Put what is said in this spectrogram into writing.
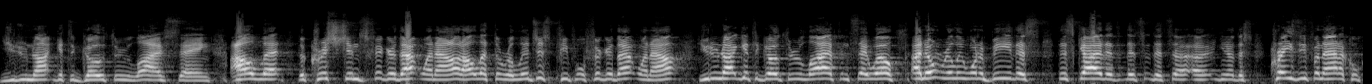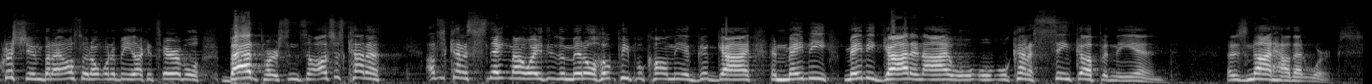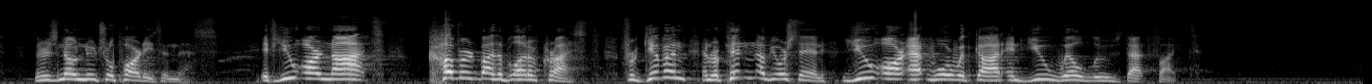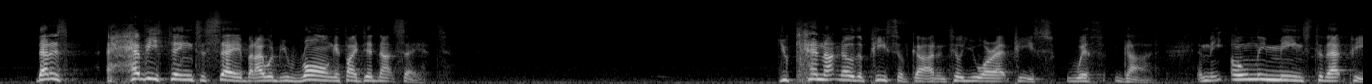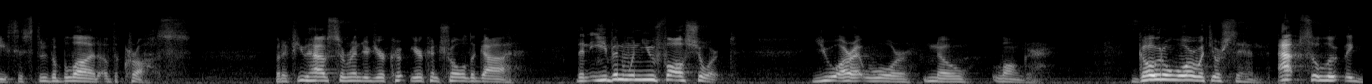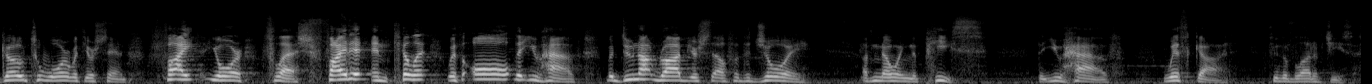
You do not get to go through life saying, I'll let the Christians figure that one out. I'll let the religious people figure that one out. You do not get to go through life and say, well, I don't really want to be this, this guy that, that's, that's a, a, you know, this crazy fanatical Christian, but I also don't want to be like a terrible bad person. So I'll just kind of, I'll just kind of snake my way through the middle, hope people call me a good guy, and maybe, maybe God and I will, will, will kind of sync up in the end. That is not how that works. There is no neutral parties in this. If you are not covered by the blood of Christ, forgiven and repentant of your sin, you are at war with God and you will lose that fight. That is a heavy thing to say, but I would be wrong if I did not say it. You cannot know the peace of God until you are at peace with God. And the only means to that peace is through the blood of the cross. But if you have surrendered your, your control to God, then even when you fall short, you are at war no longer. Go to war with your sin. Absolutely go to war with your sin. Fight your flesh. Fight it and kill it with all that you have. But do not rob yourself of the joy of knowing the peace that you have with God through the blood of Jesus.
